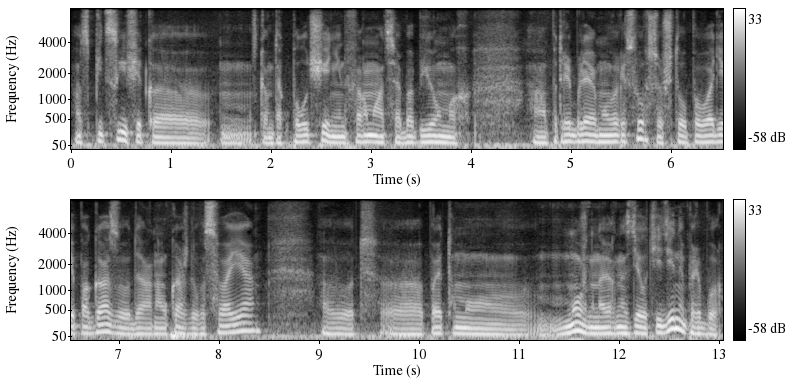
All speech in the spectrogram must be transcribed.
а, специфика, скажем так, получения информации об объемах а, потребляемого ресурса, что по воде, по газу, да, она у каждого своя. Вот, а, поэтому можно, наверное, сделать единый прибор,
